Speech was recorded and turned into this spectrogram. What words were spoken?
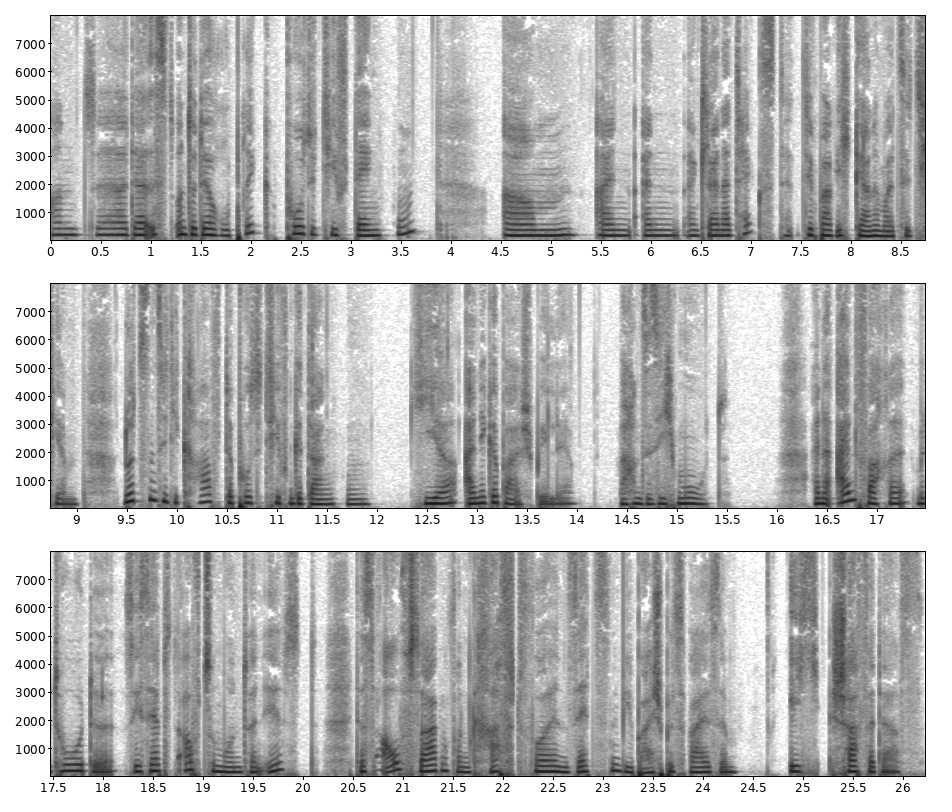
Und äh, da ist unter der Rubrik Positiv Denken ähm, ein, ein, ein kleiner Text, den mag ich gerne mal zitieren. Nutzen Sie die Kraft der positiven Gedanken. Hier einige Beispiele. Machen Sie sich Mut. Eine einfache Methode, sich selbst aufzumuntern, ist das Aufsagen von kraftvollen Sätzen wie beispielsweise Ich schaffe das.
